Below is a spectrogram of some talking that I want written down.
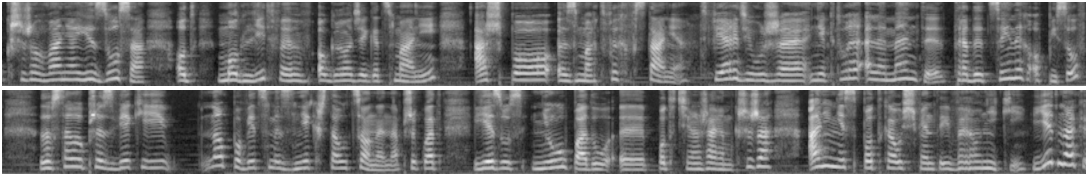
ukrzyżowania Jezusa od modlitwy w ogrodzie Getsemani aż po zmartwychwstanie. Twierdził, że niektóre elementy tradycyjnych opisów zostały przez wieki no powiedzmy zniekształcone. Na przykład Jezus nie upadł y, pod ciężarem krzyża, ani nie spotkał świętej Weroniki. Jednak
